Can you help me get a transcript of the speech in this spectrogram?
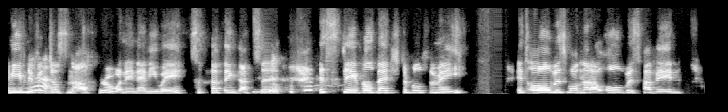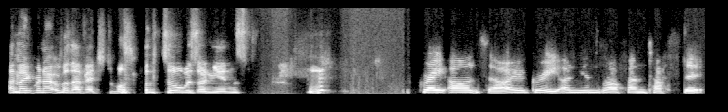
And even if it doesn't, I'll throw one in anyway. So I think that's a, a staple vegetable for me. It's always one that I'll always have in. I might run out of other vegetables, but it's always onions. Great answer. I agree. Onions are fantastic.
